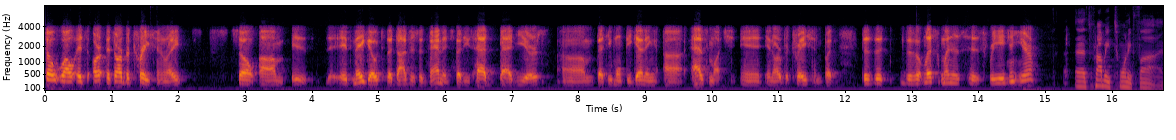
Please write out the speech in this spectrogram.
So, well, it's it's arbitration, right? So, um, it it may go to the Dodgers' advantage that he's had bad years, um, that he won't be getting uh, as much in, in arbitration. But does it does it list when is his free agent year? Uh, it's probably twenty five.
